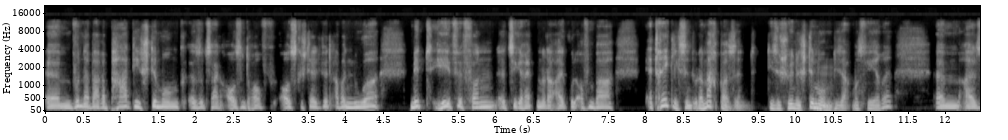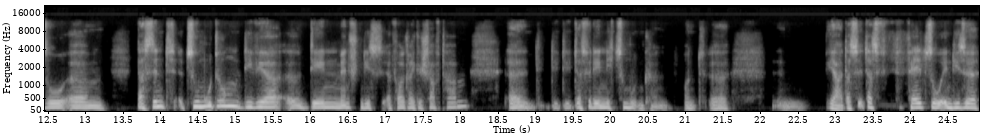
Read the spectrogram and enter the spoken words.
ähm, wunderbare Partystimmung äh, sozusagen außen drauf ausgestellt wird, aber nur mit Hilfe von äh, Zigaretten oder Alkohol offenbar erträglich sind oder machbar sind. Diese schöne Stimmung, mhm. diese Atmosphäre. Ähm, also ähm, das sind Zumutungen, die wir äh, den Menschen, die es erfolgreich geschafft haben, äh, die, die, dass wir denen nicht zumuten können. Und äh, ja, das, das fällt so in diese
